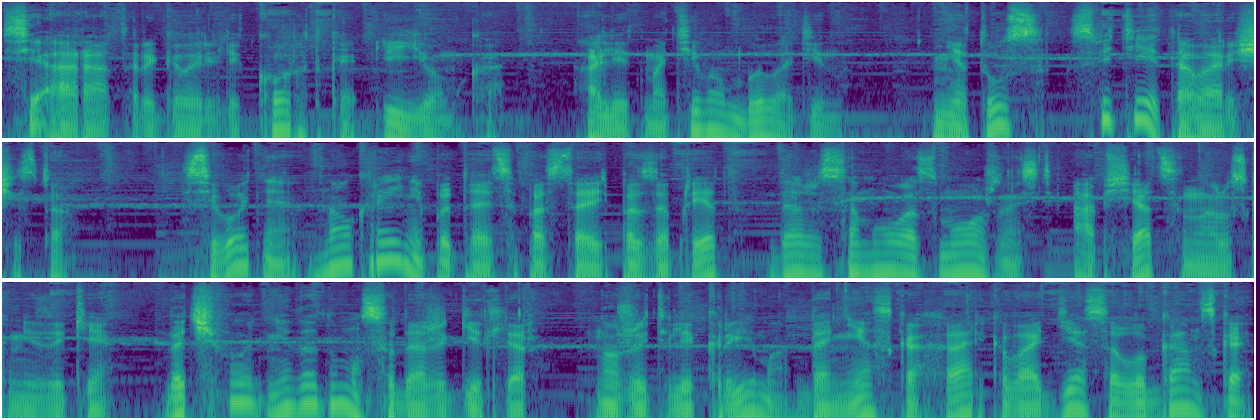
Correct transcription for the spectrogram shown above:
Все ораторы говорили коротко и емко, а лейтмотивом был один – «Нет уз, святее товарищество». Сегодня на Украине пытаются поставить под запрет даже саму возможность общаться на русском языке. До чего не додумался даже Гитлер. Но жители Крыма, Донецка, Харькова, Одессы, Луганска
